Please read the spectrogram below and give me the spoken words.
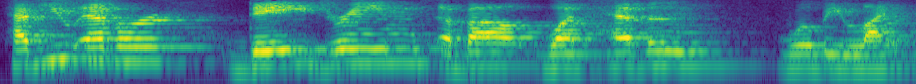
Have you ever daydreamed about what heaven will be like?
